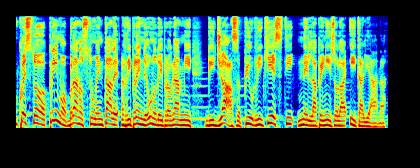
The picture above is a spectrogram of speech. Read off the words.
Con questo primo brano strumentale riprende uno dei programmi di jazz più richiesti nella penisola italiana.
